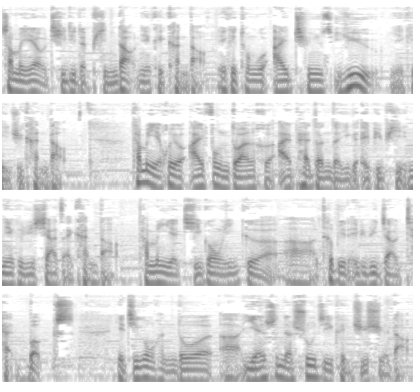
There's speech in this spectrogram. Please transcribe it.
上面也有 TED 的频道，你也可以看到，也可以通过 iTunes U 也可以去看到。他们也会有 iPhone 端和 iPad 端的一个 APP，你也可以去下载看到。他们也提供一个啊特别的 APP 叫 TED Books。也提供很多啊延伸的书籍可以去学到。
